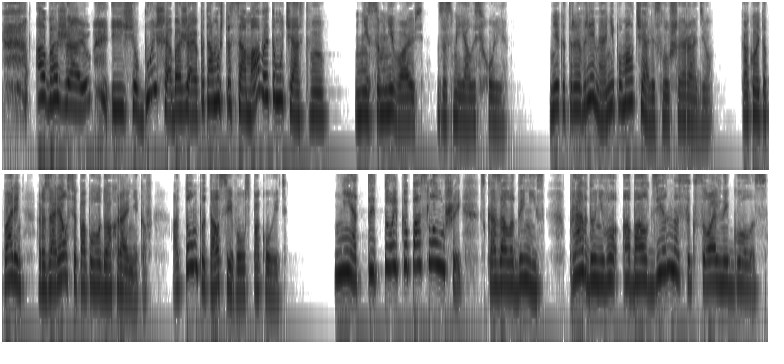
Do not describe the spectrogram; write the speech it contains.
«Уи! Обожаю! И еще больше обожаю, потому что сама в этом участвую!» «Не сомневаюсь», — засмеялась Холли. Некоторое время они помолчали, слушая радио. Какой-то парень разорялся по поводу охранников, а Том пытался его успокоить. «Нет, ты только послушай», — сказала Денис. «Правда, у него обалденно сексуальный голос».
